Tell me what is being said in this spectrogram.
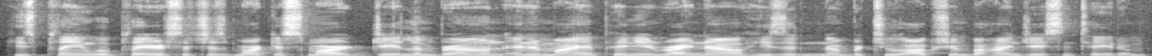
He's playing with players such as Marcus Smart, Jaylen Brown, and in my opinion, right now, he's a number two option behind Jayson Tatum.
